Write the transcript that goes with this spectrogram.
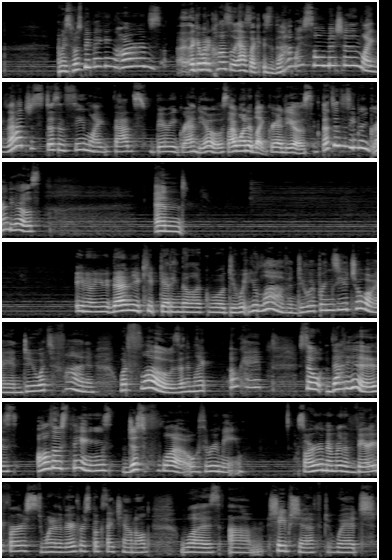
Am I supposed to be making cards? Like I would constantly ask, like, is that my soul mission? Like that just doesn't seem like that's very grandiose. I wanted like grandiose. Like, that doesn't seem very grandiose. And you know, you then you keep getting the like, well, do what you love and do what brings you joy and do what's fun and what flows. And I'm like, okay. So that is all those things just flow through me. So I remember the very first, one of the very first books I channeled was um, Shapeshift, which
